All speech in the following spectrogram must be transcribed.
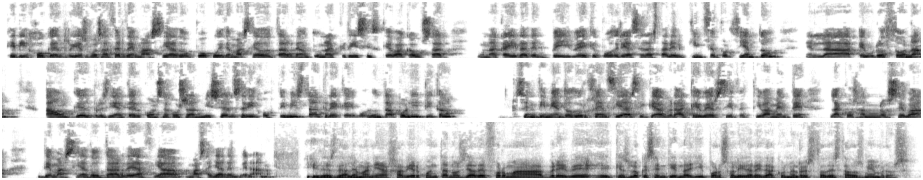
que dijo que el riesgo es hacer demasiado poco y demasiado tarde ante una crisis que va a causar una caída del PIB que podría ser hasta del 15% en la eurozona, aunque el presidente del Consejo, Jean Michel, se dijo optimista, cree que hay voluntad política sentimiento de urgencia, así que habrá que ver si efectivamente la cosa no se va demasiado tarde hacia más allá del verano. Y desde Alemania, Javier, cuéntanos ya de forma breve eh, qué es lo que se entiende allí por solidaridad con el resto de Estados miembros.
